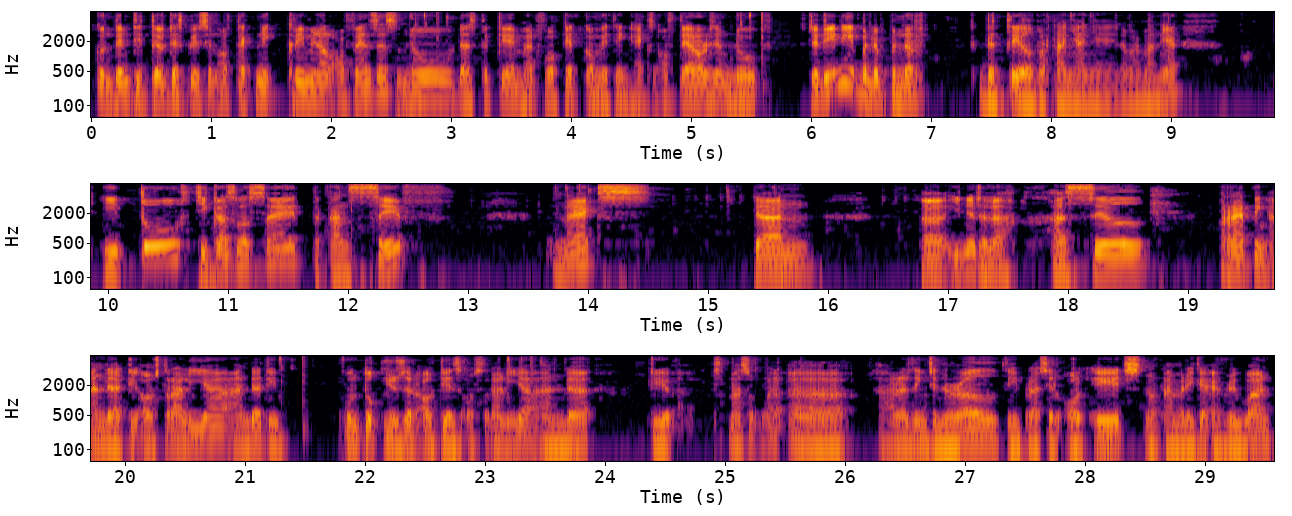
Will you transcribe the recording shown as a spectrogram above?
contain detailed description of technique criminal offenses? No. Does the game advocate committing acts of terrorism? No. Jadi ini benar-benar detail pertanyaannya ya teman-teman ya. Itu jika selesai tekan save, next, dan uh, ini adalah hasil rating Anda di Australia, Anda di untuk user audience Australia, Anda di masuk uh, rating general di Brazil all age, North America everyone,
